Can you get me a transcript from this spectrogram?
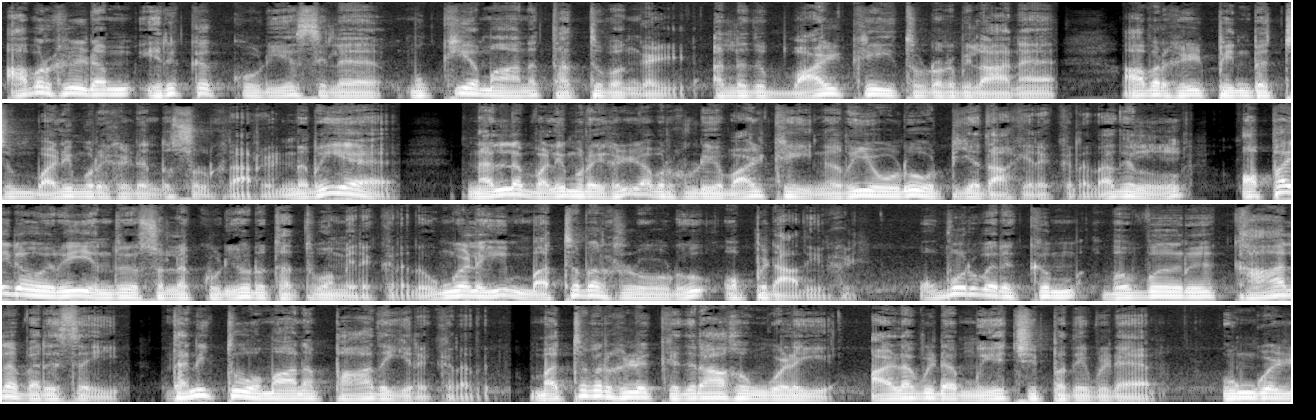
அவர்களிடம் இருக்கக்கூடிய சில முக்கியமான தத்துவங்கள் அல்லது வாழ்க்கை தொடர்பிலான அவர்கள் பின்பற்றும் வழிமுறைகள் என்று சொல்கிறார்கள். நிறைய நல்ல வழிமுறைகள் அவர்களுடைய வாழ்க்கை நெறியோடு ஒட்டியதாக இருக்கிறது. அதில் ஒப்பைடோரி என்று சொல்லக்கூடிய ஒரு தத்துவம் இருக்கிறது. உங்களை மற்றவர்களோடு ஒப்பிடாதீர்கள். ஒவ்வொருவருக்கும் வெவ்வேறு கால வரிசை தனித்துவமான பாதை இருக்கிறது. மற்றவர்களுக்கு எதிராக உங்களை அளவிட முயற்சிப்பதை விட உங்கள்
